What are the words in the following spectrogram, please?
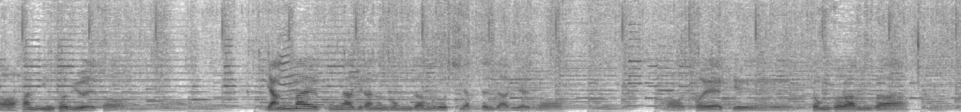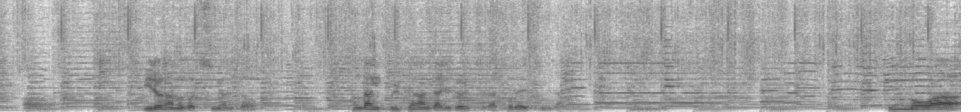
어, 한 인터뷰에서 어, 양말 공약이라는 농담으로 시작된 자리에서 어, 저의 그 경솔함과 어, 미련함을 거치면서 상당히 불편한 자리를 제가 초래했습니다. 분노와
